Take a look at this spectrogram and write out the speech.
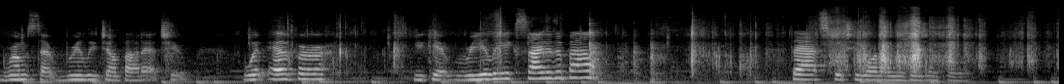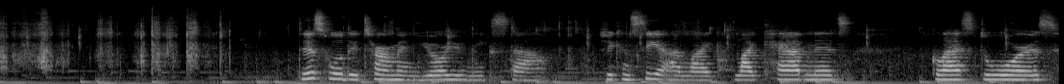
rooms that really jump out at you. Whatever you get really excited about, that's what you want on your vision board. This will determine your unique style. As you can see, I like light cabinets, glass doors,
